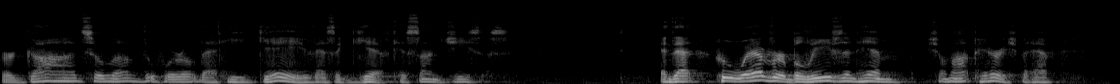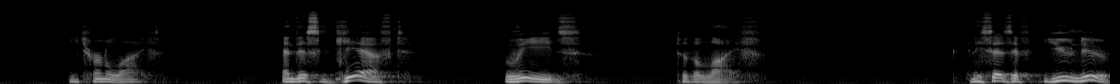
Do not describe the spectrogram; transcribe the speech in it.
For God so loved the world that he gave as a gift his son Jesus. And that whoever believes in him shall not perish, but have eternal life. And this gift leads to the life. And he says, if you knew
